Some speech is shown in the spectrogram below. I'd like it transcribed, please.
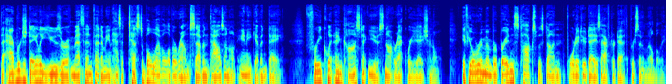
The average daily user of methamphetamine has a testable level of around 7,000 on any given day. Frequent and constant use, not recreational. If you'll remember, Braedan's tox was done 42 days after death, presumably.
